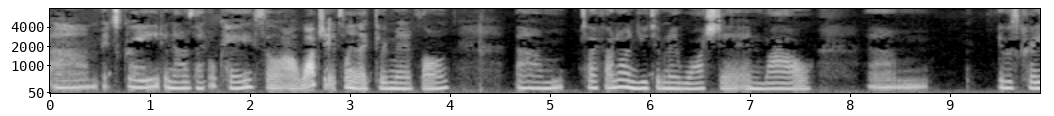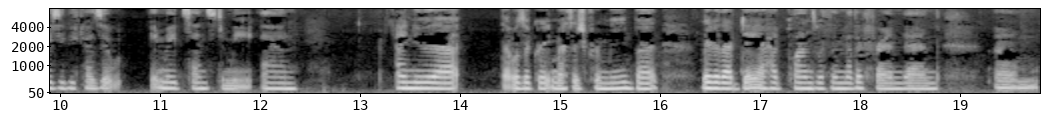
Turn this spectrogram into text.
Um, it's great." And I was like, "Okay, so I'll watch it. It's only like 3 minutes long." Um, so I found it on YouTube and I watched it, and wow, um, it was crazy because it it made sense to me, and I knew that that was a great message for me. But later that day, I had plans with another friend, and um,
